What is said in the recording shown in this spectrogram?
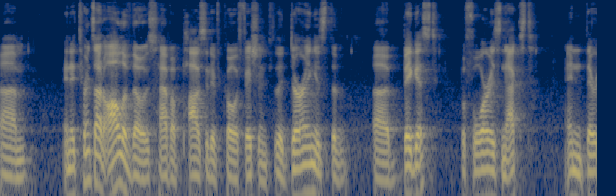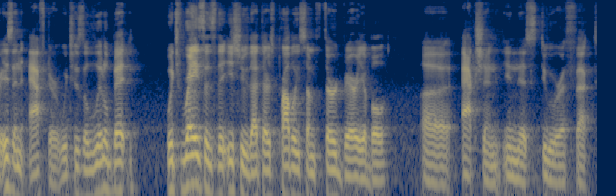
Um, and it turns out all of those have a positive coefficient. The during is the uh, biggest, before is next, and there is an after, which is a little bit, which raises the issue that there's probably some third variable uh, action in this doer effect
